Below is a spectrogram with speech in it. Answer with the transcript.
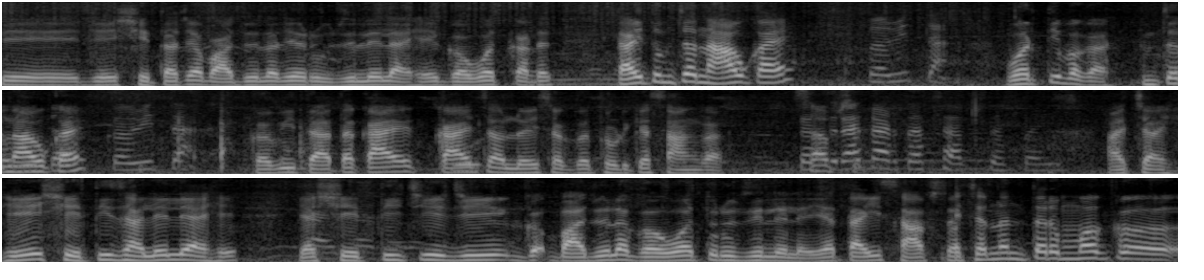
ते जे शेताच्या बाजूला जे रुजलेलं आहे गवत काढतात ताई तुमचं नाव काय? कविता. वरती बघा तुमचं नाव काय? कविता. कविता. आता काय काय चालू आहे सगळं? थोडक्यात सांगा. कचरा काढतात साफसफाई. अच्छा हे शेती झालेली आहे. या शेतीची जी ग- बाजूला गवत रुजलेलं आहे या ताई साफ त्याच्यानंतर मग अ,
